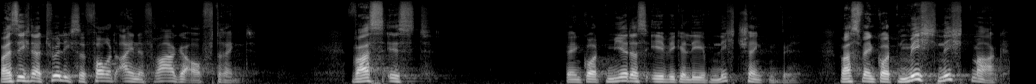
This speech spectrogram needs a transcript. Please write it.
weil sich natürlich sofort eine Frage aufdrängt. Was ist, wenn Gott mir das ewige Leben nicht schenken will? Was, wenn Gott mich nicht mag?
